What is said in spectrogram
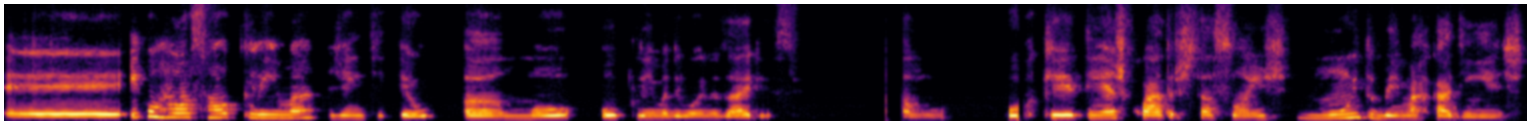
É, e com relação ao clima, gente, eu amo o clima de Buenos Aires. Amo. Porque tem as quatro estações muito bem marcadinhas.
